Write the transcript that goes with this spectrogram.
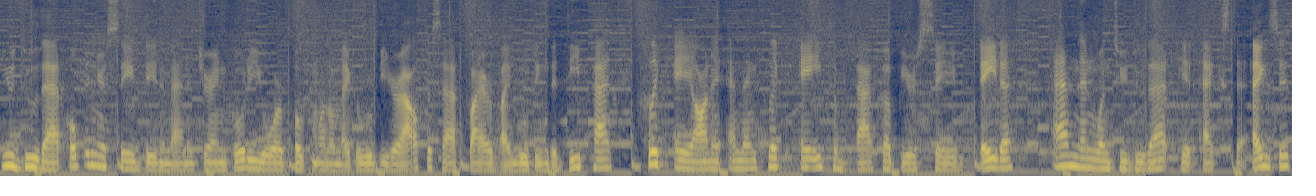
you do that, open your save data manager and go to your Pokemon Omega Ruby or Alpha Sapphire by moving the D-pad, click A on it, and then click A to back up your save data. And then once you do that, hit X to exit,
